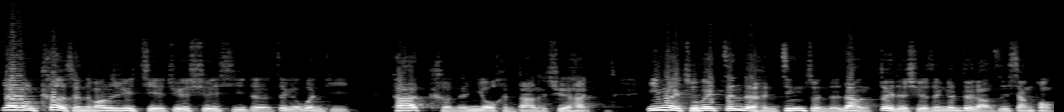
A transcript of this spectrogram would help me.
要用课程的方式去解决学习的这个问题，它可能有很大的缺憾。因为除非真的很精准的让对的学生跟对老师相碰，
